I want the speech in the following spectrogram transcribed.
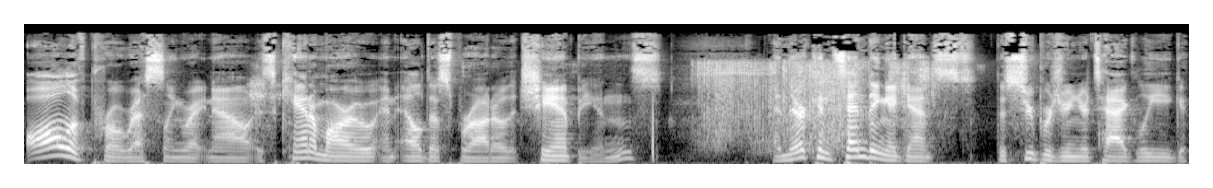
all of pro wrestling right now is Kanemaru and El Desperado, the champions. And they're contending against the Super Junior Tag League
